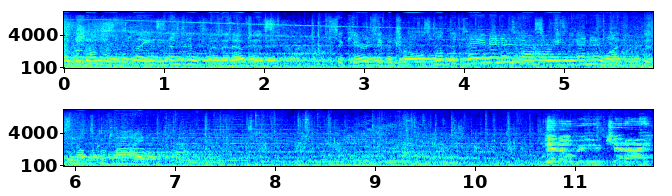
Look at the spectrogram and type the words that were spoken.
And shelter in place until further notice. Security patrols will detain and incarcerate anyone who does not comply. Get over here, Jedi.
